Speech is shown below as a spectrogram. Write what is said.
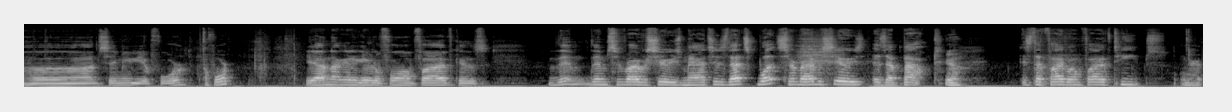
Uh, I'd say maybe a four. A four? Yeah, I'm not gonna give it a four on five because them them Survivor Series matches. That's what Survivor Series is about. Yeah. It's the five on five teams. Right.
